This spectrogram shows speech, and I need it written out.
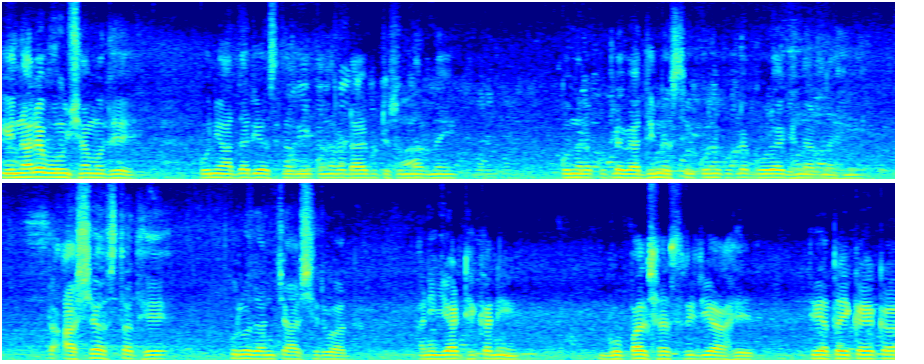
येणाऱ्या वंशामध्ये कोणी आजारी असणार नाही कोणाला डायबिटीस होणार नाही कोणाला कुठल्या व्याधी नसतील कोणी कुठल्या गोळ्या घेणार नाही. तर असे असतात हे पूर्वजांचे आशीर्वाद. आणि या ठिकाणी गोपाल शास्त्री जे आहेत ते आता एका एका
